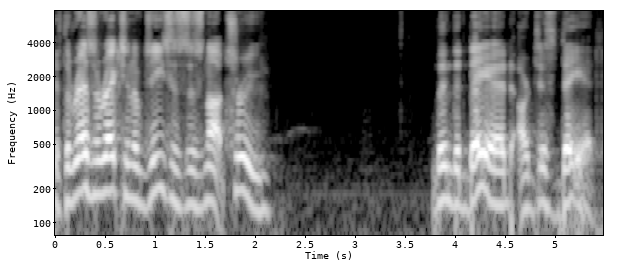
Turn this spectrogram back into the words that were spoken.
If the resurrection of Jesus is not true, then the dead are just dead.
